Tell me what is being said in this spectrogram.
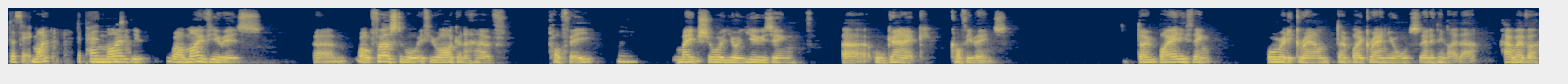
Does it my, depend? My view, well, my view is, um, well, first of all, if you are going to have coffee, mm. make sure you're using uh, organic coffee beans. Don't buy anything already ground. Don't buy granules, anything like that. However,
